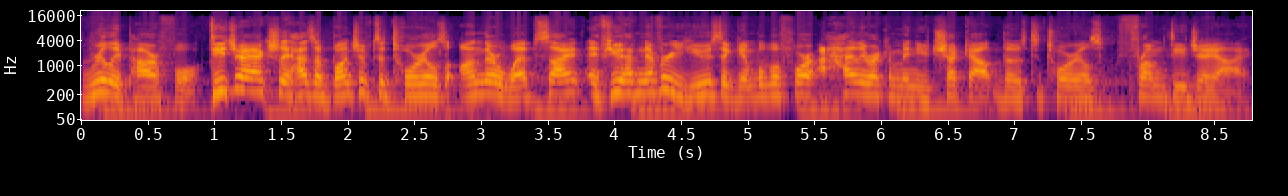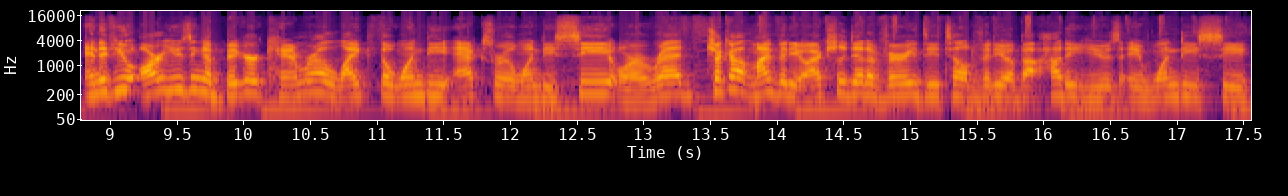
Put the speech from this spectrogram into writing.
really powerful. DJI actually has a bunch of tutorials on their website. If you have never used a gimbal before, I highly recommend you check out those tutorials from DJI. And if you are using a bigger camera like the 1DX or the 1DC or a Red, check out my video. I actually did a very detailed video about how to use a 1DC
